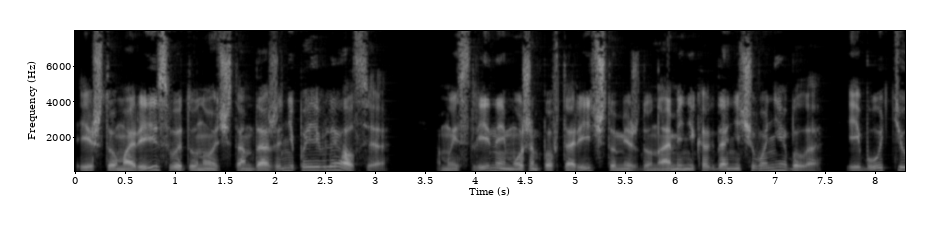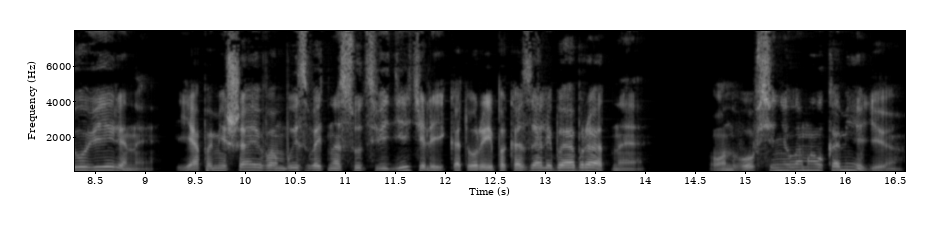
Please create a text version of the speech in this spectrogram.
и что Марис в эту ночь там даже не появлялся. Мы с Линой можем повторить, что между нами никогда ничего не было. И будьте уверены, я помешаю вам вызвать на суд свидетелей, которые показали бы обратное». Он вовсе не ломал комедию.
